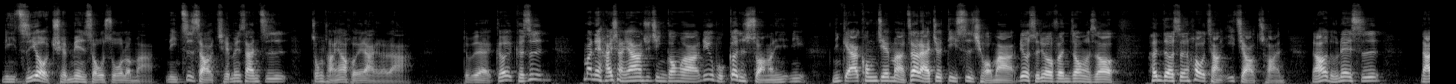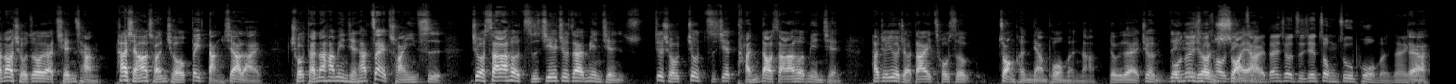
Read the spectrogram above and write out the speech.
你只有全面收缩了嘛？你至少前面三支中场要回来了啦，对不对？可可是曼联还想压上去进攻啊，利物浦更爽啊！你你你给他空间嘛，再来就第四球嘛，六十六分钟的时候，亨德森后场一脚传，然后努内斯拿到球之后在前场，他想要传球被挡下来，球弹到他面前，他再传一次，就沙拉赫直接就在面前，这球就直接弹到沙拉赫面前，他就右脚大力抽射。撞横梁破门呐，对不对？就很那球很帅啊，但就直接重柱破门那个。对啊，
